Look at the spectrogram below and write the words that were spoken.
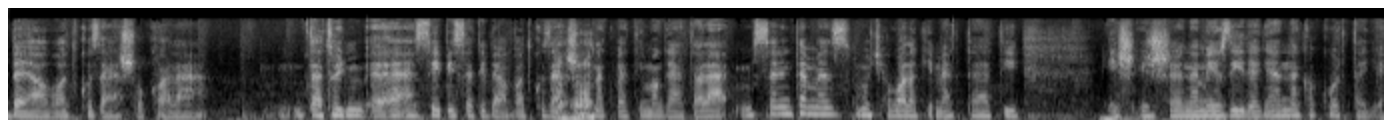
beavatkozások alá tehát, hogy eh, szépészeti beavatkozásoknak veti magát alá. Szerintem ez, hogyha valaki megteheti, és, és nem érzi idegennek, akkor tegye.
